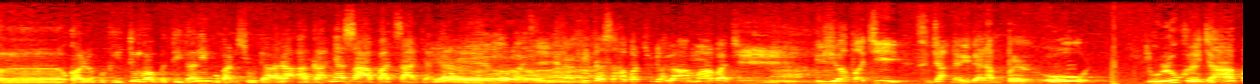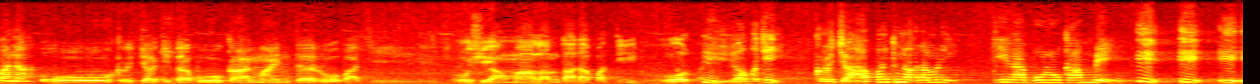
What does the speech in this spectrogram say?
Uh, kalau begitu kau bertiga ni bukan saudara, agaknya sahabat saja ya. Iya, Pakcik. Kita sahabat sudah lama, Pakcik. Iya, Pakcik. Sejak dari dalam perut. Dulu kerja apa nak? Oh, kerja kita bukan main teruk, Pakcik. Oh, siang malam tak dapat tidur. Iya pakcik. Kerja apa itu nak Ramli? Kira bulu kambing. Ih, ih, ih,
